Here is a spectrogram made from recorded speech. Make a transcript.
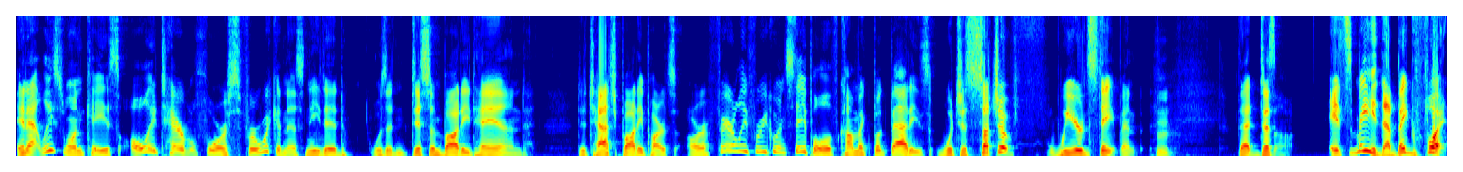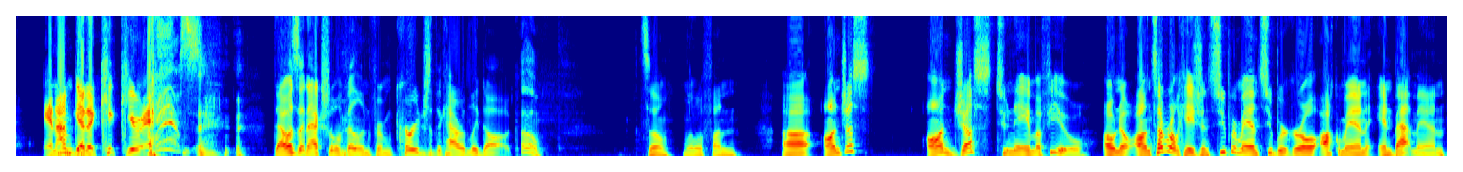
In at least one case, all a terrible force for wickedness needed was a disembodied hand. Detached body parts are a fairly frequent staple of comic book baddies, which is such a f- weird statement that does. It's me, the Bigfoot, and I'm gonna kick your ass. that was an actual villain from Courage the Cowardly Dog. Oh, So a little fun. Uh, on just on just to name a few. Oh no, on several occasions, Superman, Supergirl, Aquaman, and Batman,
